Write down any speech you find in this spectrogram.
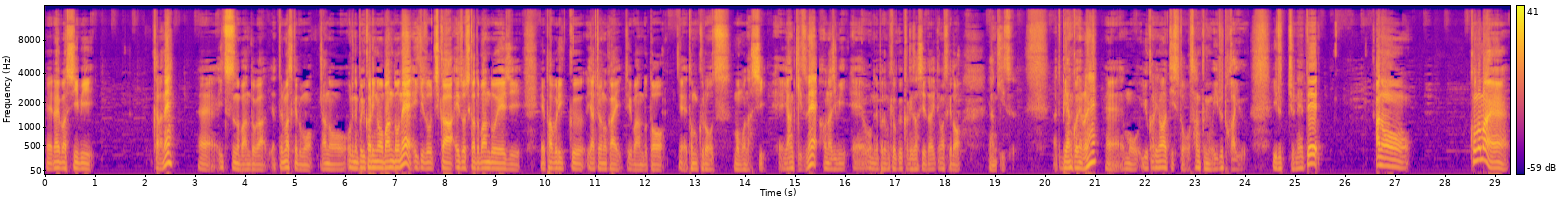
えーライブアス CB からね、えー5つのバンドがやっておりますけども、あのーオルネポゆかりのバンドね、エキゾチカ、エゾシカとバンドエイジ、えーパブリック野鳥の会っていうバンドと、えートム・クローズ、桃なし、えーヤンキーズね、おなじみ、えーオルネポでも曲かけさせていただいてますけど、ヤンキーズ。あと、ビアンコネロね、えーもう、ゆかりのアーティスト3組もいるとかいう、いるっちゅうね。で、あのーこの前、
